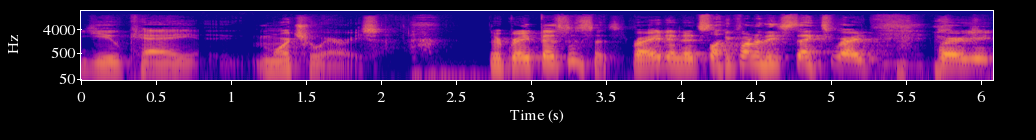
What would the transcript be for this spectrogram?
UK mortuaries. they're great businesses, right? And it's like one of these things where, where you,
